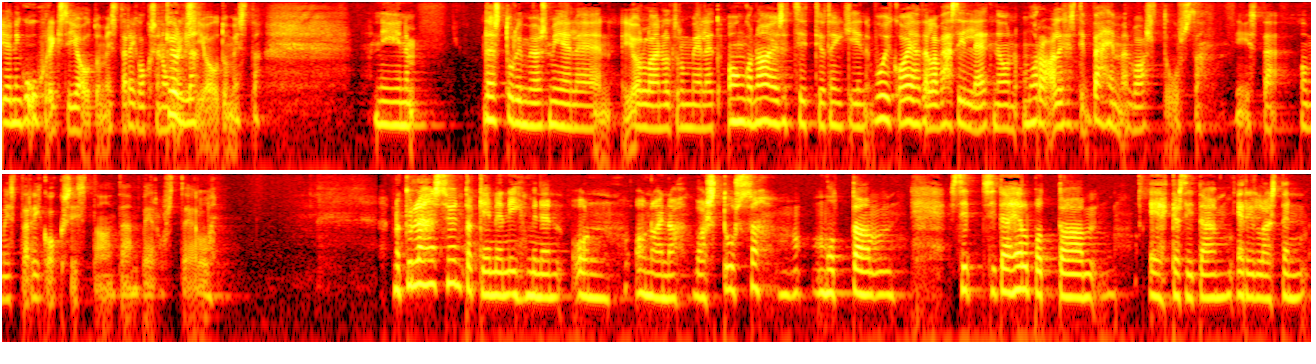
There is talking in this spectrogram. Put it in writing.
ja niin kuin uhriksi joutumista, rikoksen Kyllä. uhriksi joutumista. Niin tästä tuli myös mieleen, jollain on tullut mieleen, että onko naiset sitten jotenkin, voiko ajatella vähän silleen, että ne on moraalisesti vähemmän vastuussa niistä omista rikoksistaan tämän perusteella? No kyllähän syntakeinen ihminen on, on aina vastuussa, mutta sit, sitä helpottaa ehkä sitä erilaisten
